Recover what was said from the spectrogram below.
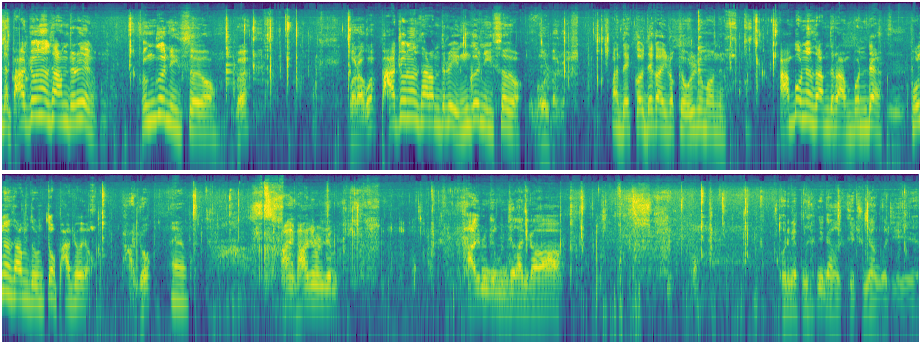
근데 봐주는 사람들이 은근히 있어요. 왜? 뭐라고? 봐주는 사람들이 은근히 있어요. 뭘 봐줘? 아, 내 거, 내가 이렇게 올리면은. 안 보는 사람들은 안 보는데, 보는 사람들은 또 봐줘요. 봐줘? 예. 아니 봐주는데 봐주는 게 문제가 아니라 돈이 몇 푼 생기냐가 그게 중요한 거지.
